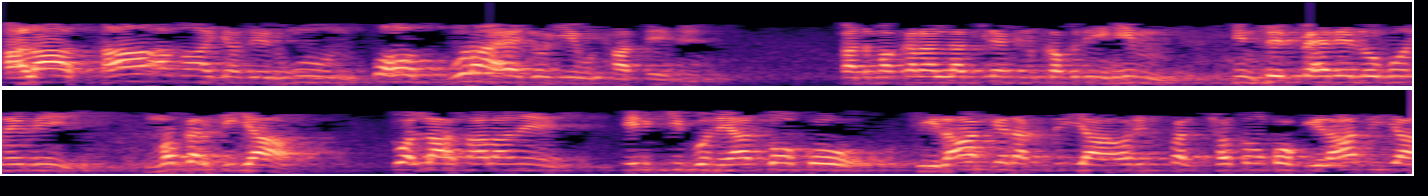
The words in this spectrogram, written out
اللہ اما یدرون، بہت برا ہے جو یہ اٹھاتے ہیں۔ قد مکر اللہ من قبری ان سے پہلے لوگوں نے بھی مکر کیا۔ تو اللہ تعالیٰ نے ان کی بنیادوں کو ہلا کے رکھ دیا اور ان پر چھتوں کو گرا دیا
